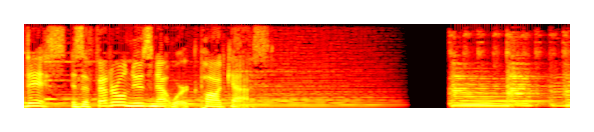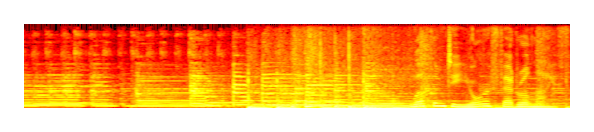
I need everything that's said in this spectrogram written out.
This is a Federal News Network podcast. Welcome to Your Federal Life,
